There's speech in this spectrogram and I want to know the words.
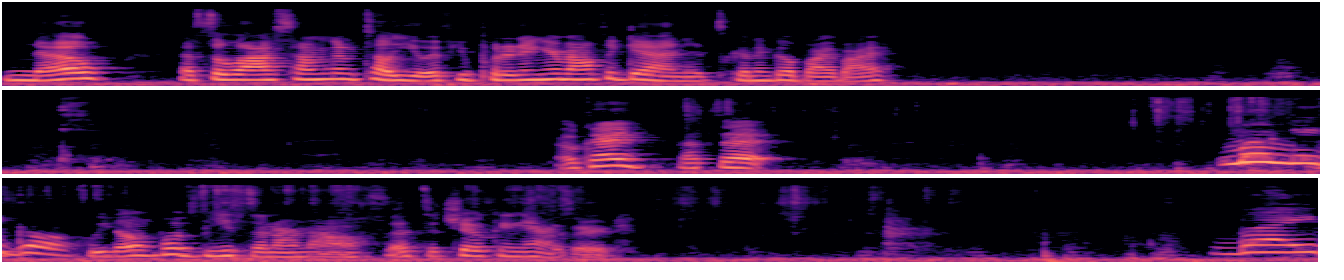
No. That's the last time I'm gonna tell you. If you put it in your mouth again, it's gonna go bye bye. Okay, that's it. Mardi Gras. We don't put beads in our mouth. That's a choking hazard. Bye,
